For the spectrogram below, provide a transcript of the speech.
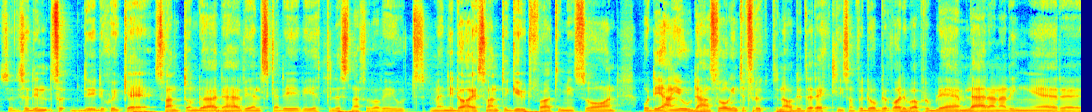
Så, så, det, så det, det sjuka är, Svante om du hör det här, vi älskar dig, vi är jätteledsna för vad vi har gjort. Men idag är Svante gudfar till min son. Och det han gjorde, han såg inte frukten av det direkt liksom. För då var det bara problem. Lärarna ringer, eh,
